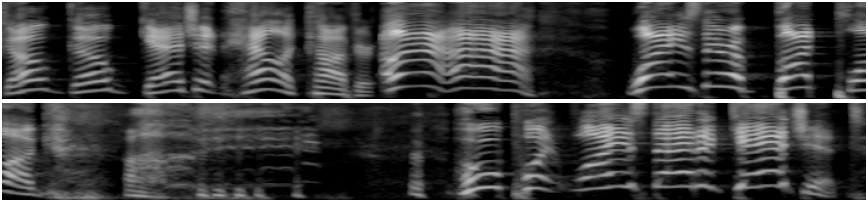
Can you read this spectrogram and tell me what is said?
"Go go gadget helicopter." Ah! Why is there a butt plug? Who put? Why is that a gadget?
